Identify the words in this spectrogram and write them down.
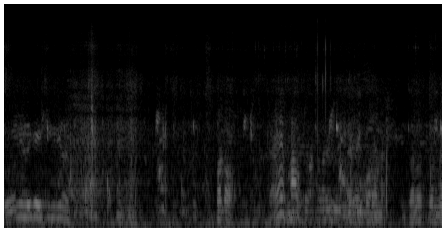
दोनों हो जाए चिंगड़ी मस्त ফটো। হ্যাঁ, হ্যাঁ ফটো করো না গলত করবে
